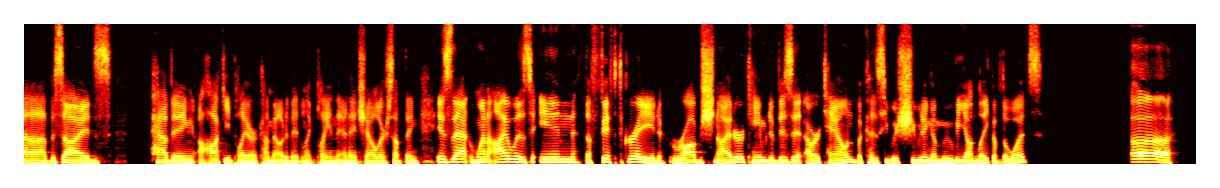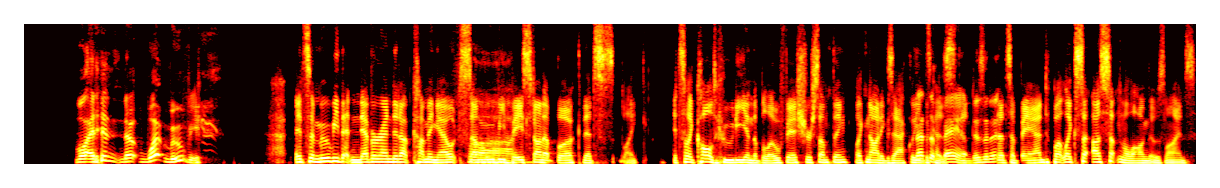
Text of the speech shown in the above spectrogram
uh, besides having a hockey player come out of it and like play in the NHL or something, is that when I was in the fifth grade, Rob Schneider came to visit our town because he was shooting a movie on Lake of the Woods. Uh, well, I didn't know what movie. It's a movie that never ended up coming out. Some movie based on a book that's like it's like called Hootie and the Blowfish or something. Like not exactly That's a band, that- isn't it? that's a band, but like so, uh, something along those lines.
